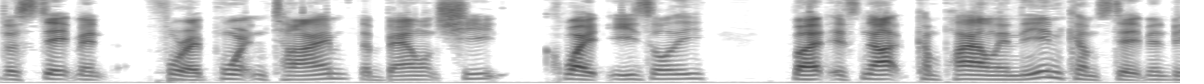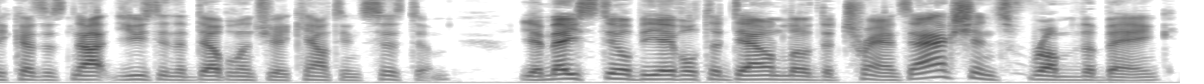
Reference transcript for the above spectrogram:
the statement for a point in time, the balance sheet, quite easily, but it's not compiling the income statement because it's not using the double entry accounting system. You may still be able to download the transactions from the bank,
